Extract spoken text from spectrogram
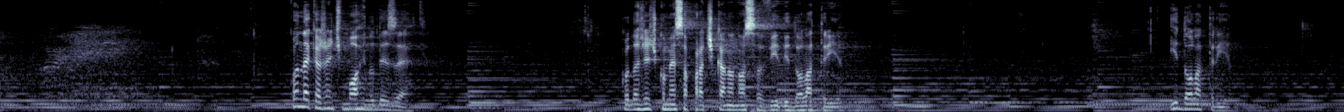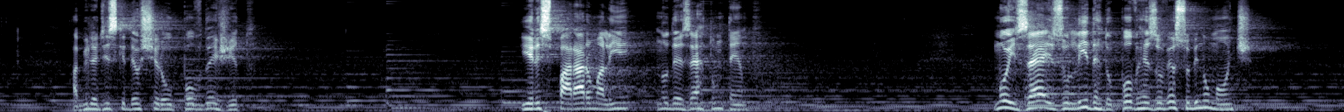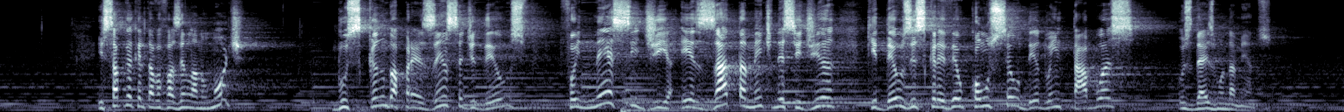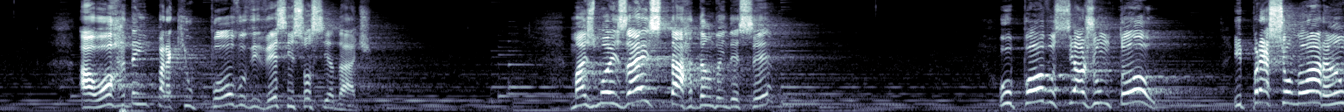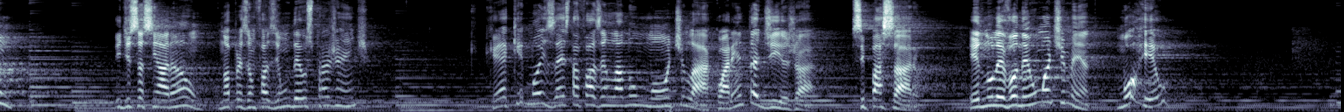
Quando é que a gente morre no deserto? Quando a gente começa a praticar na nossa vida idolatria. Idolatria. A Bíblia diz que Deus tirou o povo do Egito. E eles pararam ali no deserto um tempo. Moisés, o líder do povo, resolveu subir no monte. E sabe o que, é que ele estava fazendo lá no monte? Buscando a presença de Deus foi nesse dia, exatamente nesse dia, que Deus escreveu com o seu dedo em tábuas os dez mandamentos. A ordem para que o povo vivesse em sociedade. Mas Moisés tardando em descer, o povo se ajuntou e pressionou Arão. E disse assim: Arão, nós precisamos fazer um Deus para a gente. O que é que Moisés está fazendo lá no monte lá? 40 dias já se passaram. Ele não levou nenhum mantimento, morreu.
